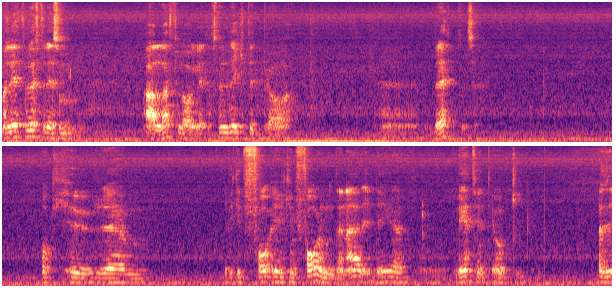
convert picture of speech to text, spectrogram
man letar väl efter det som alla förlag letar efter, en riktigt bra eh, berättelse. Och hur, eh, i, vilket for, i vilken form den är i, det vet vi inte. Och, alltså,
